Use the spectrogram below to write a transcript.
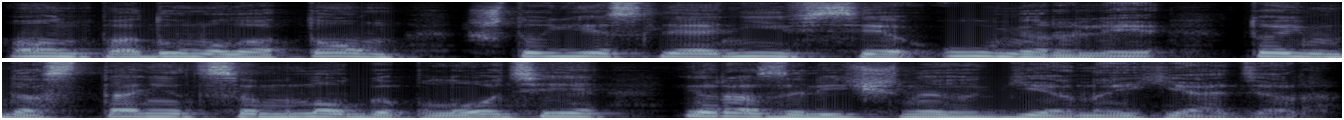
Он подумал о том, что если они все умерли, то им достанется много плоти и различных геноядер.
